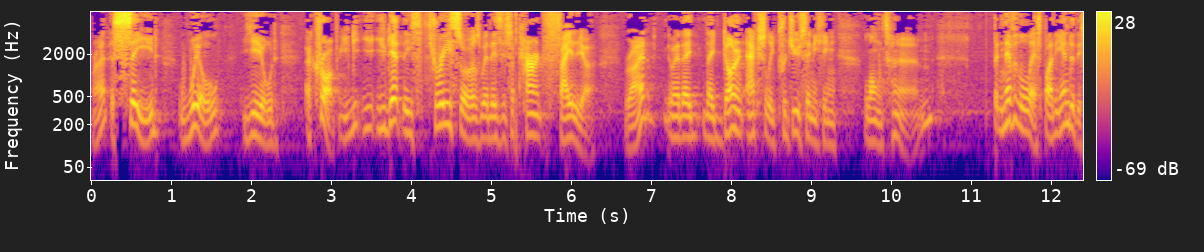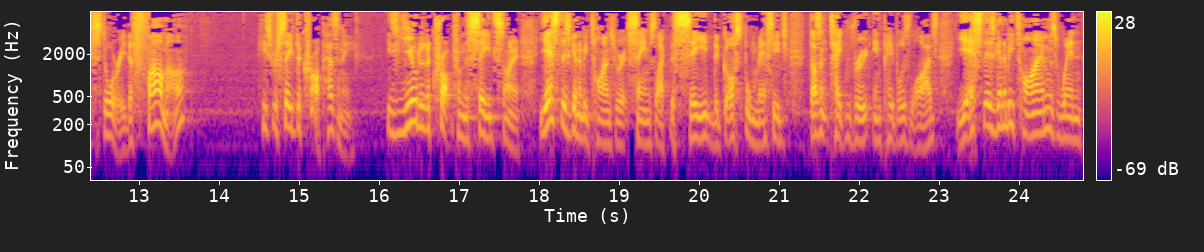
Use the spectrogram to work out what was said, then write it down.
right? The seed will yield a crop. You, you, you, get these three soils where there's this apparent failure, right? Where they, they don't actually produce anything long term. But nevertheless, by the end of this story, the farmer, he's received a crop, hasn't he? He's yielded a crop from the seed sown. Yes, there's going to be times where it seems like the seed, the gospel message, doesn't take root in people's lives. Yes, there's going to be times when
